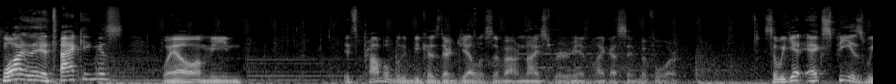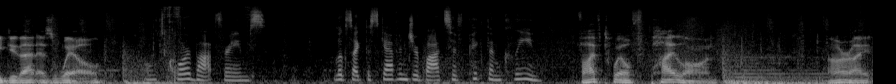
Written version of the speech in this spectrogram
Why are they attacking us? Well, I mean, it's probably because they're jealous of our nice rear end, like I said before. So we get XP as we do that as well. Old core bot frames. Looks like the scavenger bots have picked them clean. 512 pylon. All right.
